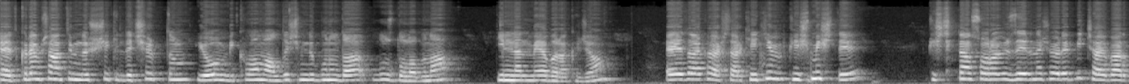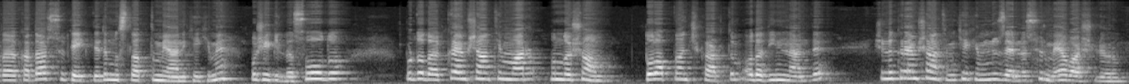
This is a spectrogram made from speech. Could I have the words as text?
Evet krem şantimi de şu şekilde çırptım. Yoğun bir kıvam aldı. Şimdi bunu da buzdolabına dinlenmeye bırakacağım. Evet arkadaşlar kekim pişmişti. Piştikten sonra üzerine şöyle bir çay bardağı kadar süt ekledim. Islattım yani kekimi. Bu şekilde soğudu. Burada da krem şantim var. Bunu da şu an dolaptan çıkarttım. O da dinlendi. Şimdi krem şantimi kekimin üzerine sürmeye başlıyorum.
